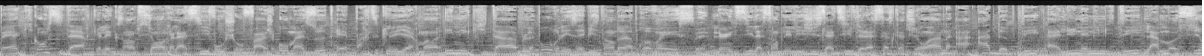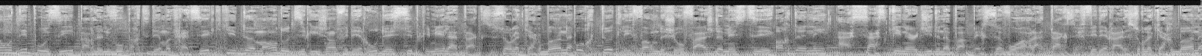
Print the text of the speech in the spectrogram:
Beck, considère que l'exemption relative au chauffage au mazout est particulièrement inéquitable pour les habitants de la province. Lundi, l'Assemblée législative de la Saskatchewan a adopté à l'unanimité la motion déposée par le nouveau Parti démocratique qui demande aux dirigeants fédéraux de supprimer la taxe sur le carbone pour toutes les formes de chauffage domestique. Ordonner à Sask Energy de ne pas percevoir la taxe fédérale sur le carbone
